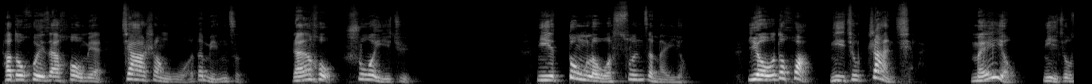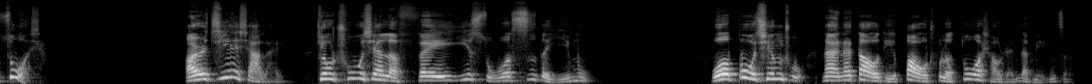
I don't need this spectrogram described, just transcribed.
他都会在后面加上我的名字，然后说一句：“你动了我孙子没有？有的话你就站起来，没有你就坐下。”而接下来就出现了匪夷所思的一幕。我不清楚奶奶到底报出了多少人的名字。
